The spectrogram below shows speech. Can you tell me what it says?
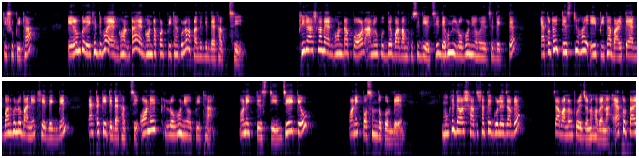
টিস্যু পিঠা এরকম করে রেখে দেবো এক ঘণ্টা। এক ঘণ্টা পর পিঠাগুলো আপনাদেরকে দেখাচ্ছি। ফিরে আসলাম এক ঘণ্টা পর। আমি উপর দিয়ে বাদাম কুচি দিয়েছি। দেখুন, লোভনীয় হয়েছে দেখতে। এতটাই টেস্টি হয় এই পিঠা। বাড়িতে একবার হলেও বানিয়ে খেয়ে দেখবেন। একটা কেটে দেখাচ্ছি। অনেক লোভনীয় পিঠা। অনেক টেস্টি যে কেউ অনেক পছন্দ করবে। মুখে দেওয়ার সাথে সাথে গলে যাবে। চাবানোর প্রয়োজন হবে না। এতটাই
